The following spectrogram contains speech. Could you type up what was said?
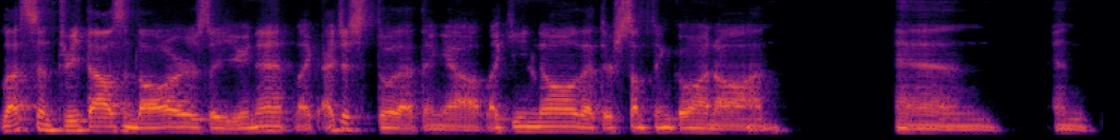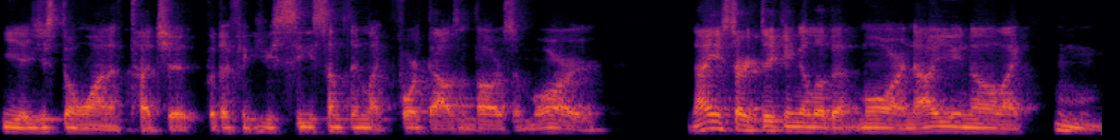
less than $3,000 a unit, like I just throw that thing out. Like you know that there's something going on and and you just don't want to touch it. But if you see something like $4,000 or more, now you start digging a little bit more. Now you know like, hmm,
